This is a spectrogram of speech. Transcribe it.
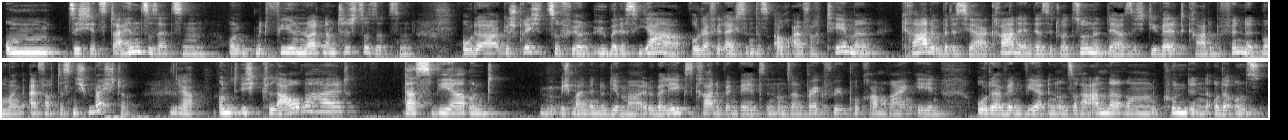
um sich jetzt da hinzusetzen und mit vielen Leuten am Tisch zu sitzen oder Gespräche zu führen über das Jahr. Oder vielleicht sind es auch einfach Themen, gerade über das Jahr, gerade in der Situation, in der sich die Welt gerade befindet, wo man einfach das nicht möchte. Ja. Und ich glaube halt, dass wir, und ich meine, wenn du dir mal überlegst, gerade wenn wir jetzt in unser Breakthrough-Programm reingehen oder wenn wir in unsere anderen Kundinnen oder uns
